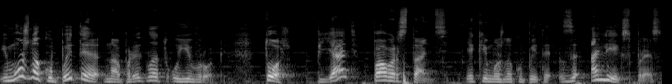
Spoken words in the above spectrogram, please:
І можна купити, наприклад, у Європі. Тож, 5 паверстанцій, які можна купити з AliExpress.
